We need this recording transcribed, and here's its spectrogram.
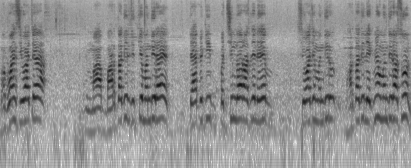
भगवान शिवाच्या मा भारतातील जितके मंदिर आहेत त्यापैकी पश्चिम द्वार असलेले हे शिवाचे मंदिर भारतातील एकमेव मंदिर असून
